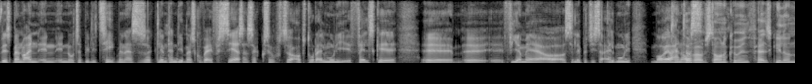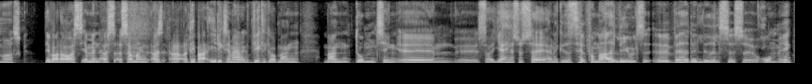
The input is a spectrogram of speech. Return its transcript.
hvis man var en, en, en notabilitet, men altså, så glemte han lige, at man skulle verificere sig, så, så, så opstod der alle mulige falske øh, øh, firmaer og, og celebrities og alt muligt. Møger han der også... var bestående købe en falsk Elon Musk. Det var der også. Jamen, og, og, så mange, og, og det er bare et eksempel. Han har virkelig gjort mange, mange dumme ting. Øh, øh, så ja, jeg synes, at han har givet sig selv for meget levelse, øh, hvad hedder det, ledelsesrum. Øh, ikke?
